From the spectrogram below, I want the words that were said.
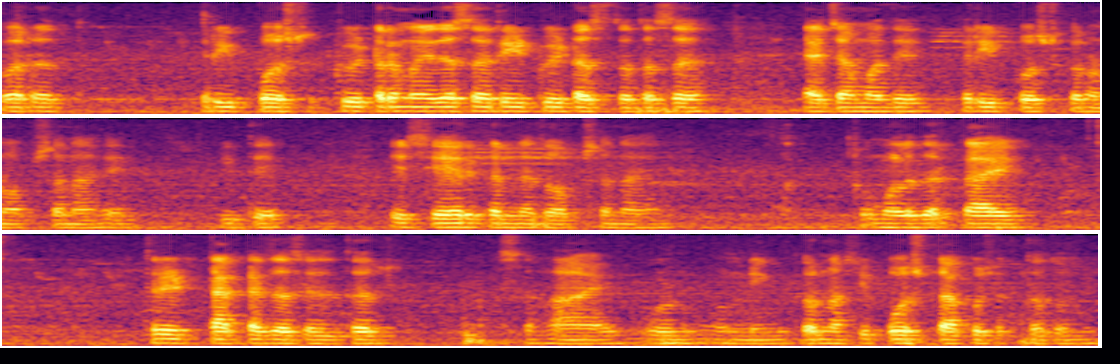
परत रिपोस्ट ट्विटरमध्ये जसं रिट्विट असतं तसं याच्यामध्ये रिपोस्ट करून ऑप्शन आहे. इथे हे शेअर करण्याचं ऑप्शन आहे. तुम्हाला जर काय थ्रेड टाकायचं असेल तर असं हाय गुड मॉर्निंग करून अशी पोस्ट टाकू शकता तुम्ही.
